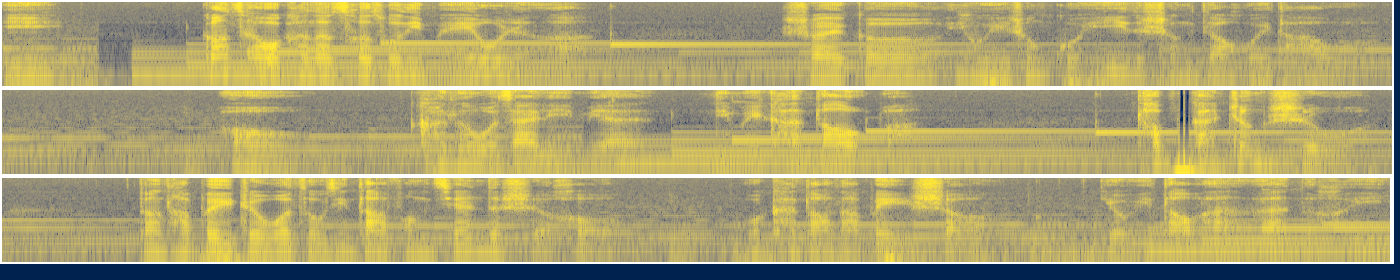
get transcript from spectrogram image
咦，刚才我看到厕所里没有人啊？”帅哥用一种诡异的声调回答我：“哦，可能我在里面，你没看到吧？”他不敢正视我。当他背着我走进大房间的时候，我看到他背上有一道暗暗的黑影。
